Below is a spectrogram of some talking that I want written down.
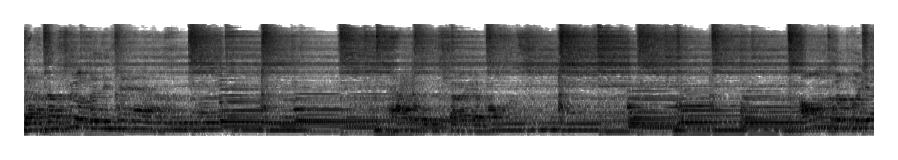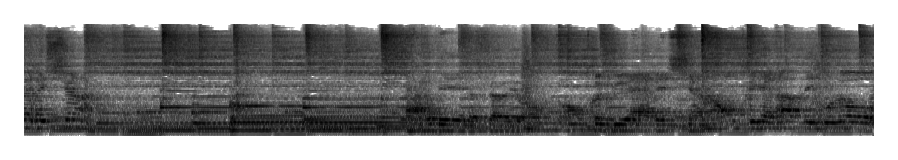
d'un navure de l'hiver. Arbre de feuilles mortes, entre bruyères et chiens. Arbre de feuilles mortes, entre bruyères et chiens, entre érable et boulot,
